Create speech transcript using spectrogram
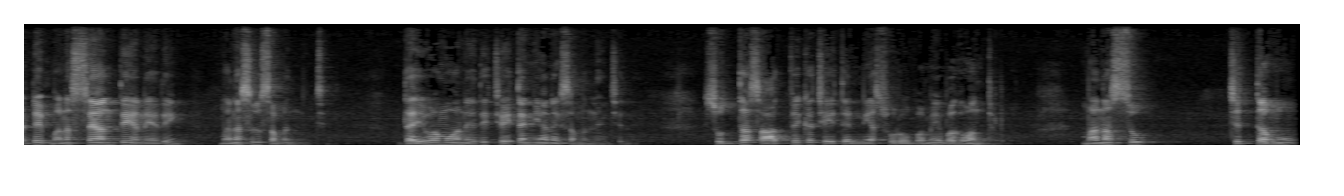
అంటే మనశ్శాంతి అనేది మనసుకు సంబంధించింది. దైవము అనేది చైతన్యానికి సంబంధించింది. శుద్ధ సాత్విక చైతన్య స్వరూపమే భగవంతుడు. మనస్సు చిత్తము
